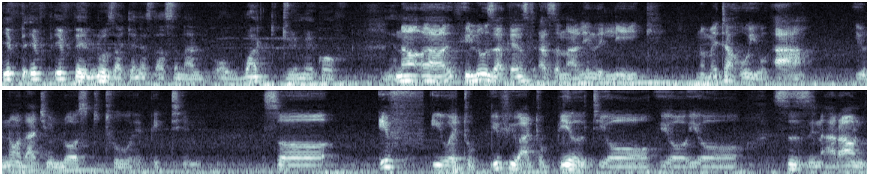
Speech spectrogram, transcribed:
if if if they lose against Arsenal, or what do you make of? Yeah. Now, uh, if you lose against Arsenal in the league, no matter who you are, you know that you lost to a big team. So, if you were to if you are to build your your your season around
